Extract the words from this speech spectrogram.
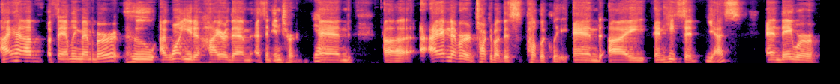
I have a family member who I want you to hire them as an intern." Yeah. And uh, I have never talked about this publicly, and I and he said yes, and they were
